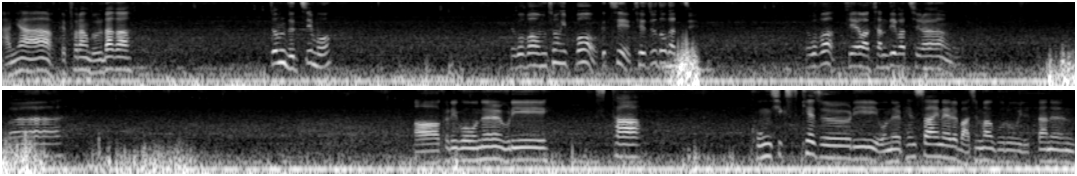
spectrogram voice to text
아니야 베프랑 놀다가 좀 늦지 뭐. 이거 봐 엄청 이뻐. 그치? 제주도 같지? 이거 봐 뒤에 막 잔디밭이랑. 와. 아, 그리고 오늘 우리 스타 공식 스케줄이 오늘 팬사인회를 마지막으로 일단은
